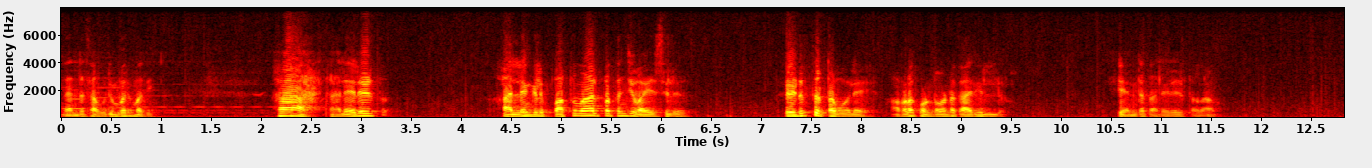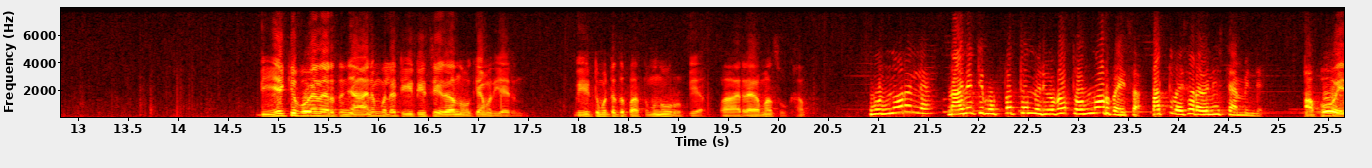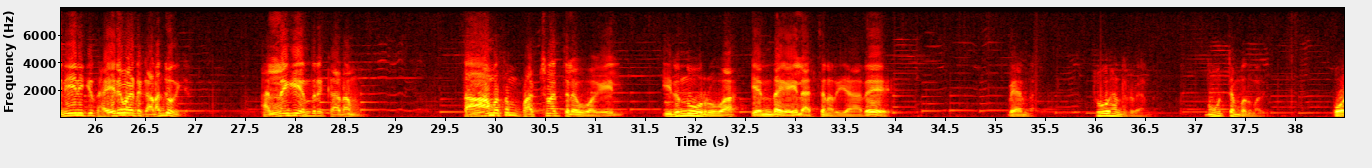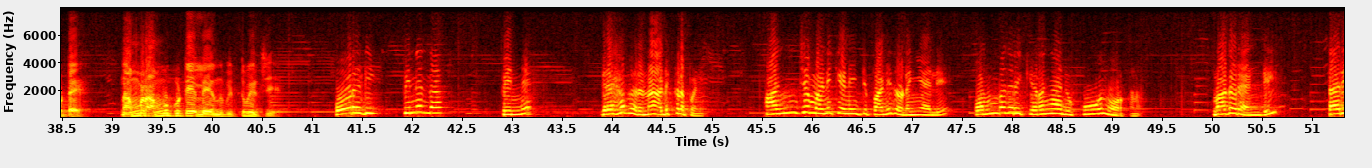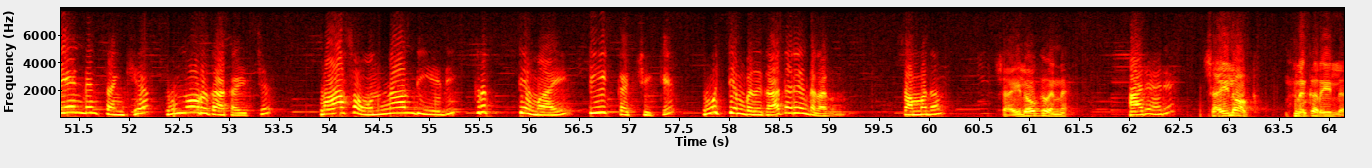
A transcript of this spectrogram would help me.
എന്റെ സൗകര്യം പോലും മതി. ആ തലയിലെഴുത്ത്. അല്ലെങ്കിൽ പത്ത് നാൽപ്പത്തഞ്ച് വയസ്സിൽ എടുത്തിട്ട പോലെ അവളെ കൊണ്ടുപോകേണ്ട കാര്യമില്ലല്ലോ. എന്റെ തലയിലെഴുത്ത് അതാണ്. ബി എക്ക് പോയ നേരത്ത് ഞാനും വല്ല ടി ടി സി എഴുതാൻ നോക്കിയാൽ മതിയായിരുന്നു. വീട്ടുമുറ്റത്ത് പത്ത് മുന്നൂറ് റുപ്യ പരമസുഖം മുന്നൂറല്ല നാനൂറ്റി മുപ്പത്തൊന്ന് രൂപ തൊണ്ണൂറ് പൈസ പത്ത് പൈസ റവന്യൂ സ്റ്റാമ്പിന്റെ. അപ്പോ ഇനി എനിക്ക് ധൈര്യമായിട്ട് കടം ചോദിക്കാം. അല്ലെങ്കിൽ എന്തൊരു കടം? താമസം ഭക്ഷണ ചെലവ് വകയിൽ ഇരുന്നൂറ് രൂപ എന്റെ കയ്യിൽ അച്ഛനറിയാതെ. വേണ്ട. ടു ഹൺഡ്രഡ് വേണ്ട. നൂറ്റമ്പത് മതി. പോട്ടെ. നമ്മുടെ അമ്മക്കുട്ടിയല്ലേ എന്ന് വിട്ടുവീഴ്ചയെ ഓൾറെഡി പിന്നെന്താ? പിന്നെ ഗ്രഹഭരണ അടുക്കള പണി. അഞ്ചു മണിക്ക് എണീറ്റ് പണി തുടങ്ങിയാൽ ഒമ്പതരയ്ക്ക് ഇറങ്ങാൻ ഒക്കൂന്ന് ഓർക്കണം. മക രണ്ടിൽ തരേണ്ടൻ സംഖ്യ മുന്നൂറ് കാ കഴിച്ച് മാസം ഒന്നാം തീയതി കൃത്യമായി തീ കക്ഷിക്ക് നൂറ്റമ്പത് കാ തരേണ്ടതാകുന്നു. സമ്മതം? ഷൈലോക്ക് തന്നെ. ആരാര് ഷൈലോക്ക് നിനക്കറിയില്ല.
